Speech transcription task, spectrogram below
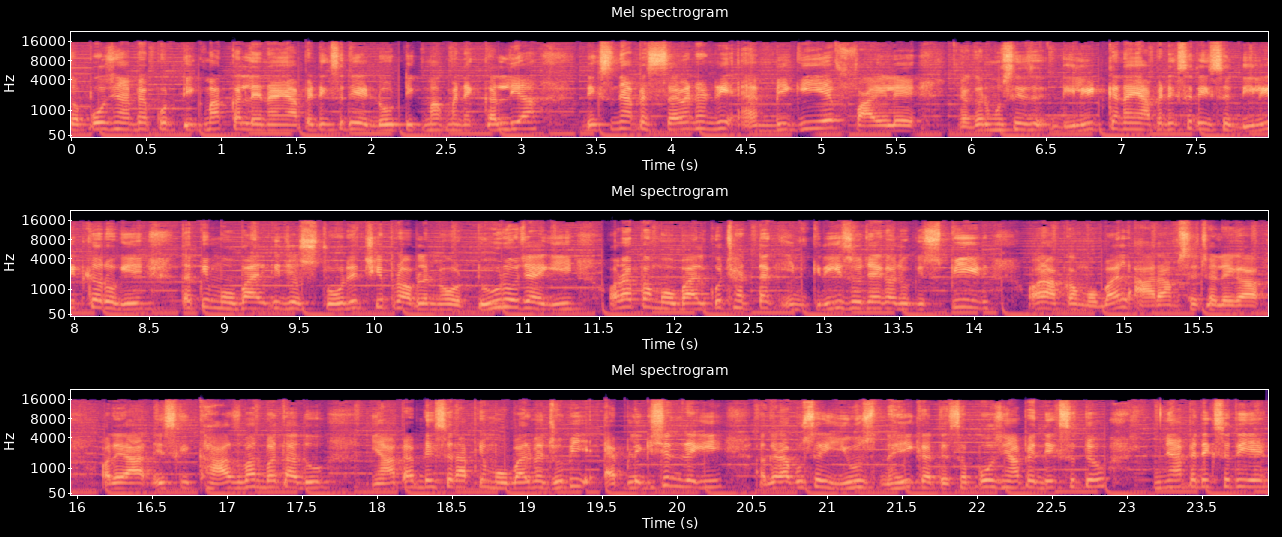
सपोज़ यहाँ पे आपको टिक मार्क कर लेना है, यहाँ पे देख सकते दो टिक मार्क मैंने कर लिया। देख सकते यहाँ पे सेवन हंड्रेड की ये फ़ाइल है। अगर मुझे डिलीट करना है, यहाँ पे देख सकते इसे डिलीट करोगे, तब कि मोबाइल की जो स्टोरेज की प्रॉब्लम है वो दूर हो जाएगी और आपका मोबाइल कुछ हद तक इंक्रीज हो जाएगा, जो कि स्पीड और आपका मोबाइल आराम से चलेगा। और यार, इसकी खास बात बता दूँ, यहाँ पे आप देख सकते आपके मोबाइल में जो भी एप्लीकेशन रहेगी, अगर आप उसे यूज़ नहीं करते सपोज़ यहाँ पे देख सकते हो, यहाँ पे देख सकते ये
